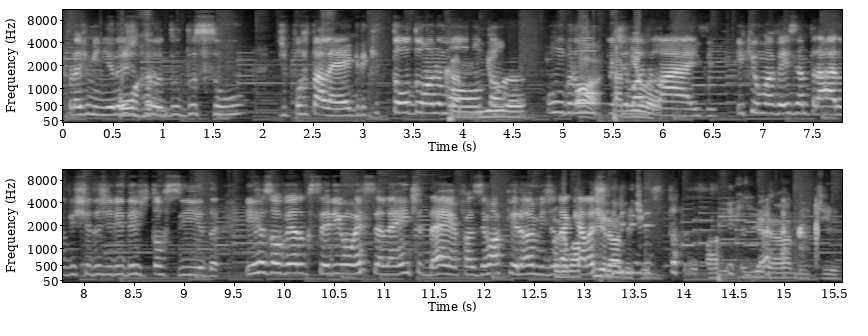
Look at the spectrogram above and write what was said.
para as meninas do, do, do, Sul de Porto Alegre, que todo ano Camila, montam um grupo ó, de Love Live e que uma vez entraram vestidos de líderes de torcida e resolveram que seria uma excelente ideia fazer uma pirâmide fazer daquelas uma pirâmide, líderes de torcida. Uma pirâmide.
